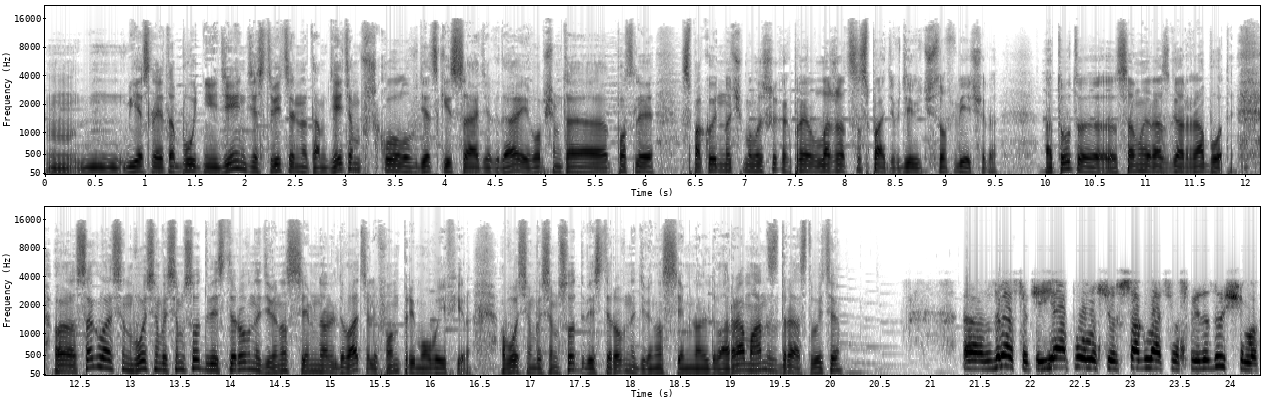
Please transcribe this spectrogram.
если это будний день, действительно, там, детям в школу, в детский садик, да, и, в общем-то, после спокойной ночи малыши, как правило, ложатся спать в 9 часов вечера. А тут э, самый разгар работы. Э, согласен, 8 800 200 ровно 9702, телефон прямого эфира. 8 800 200 ровно 9702. Роман, здравствуйте. Э, здравствуйте, я полностью согласен с предыдущим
